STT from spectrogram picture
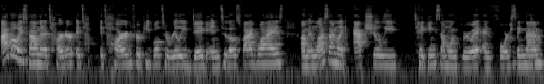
i've always found that it's harder it's it's hard for people to really dig into those five whys um, unless i'm like actually taking someone through it and forcing Mm-hmm. them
